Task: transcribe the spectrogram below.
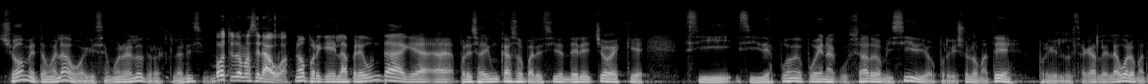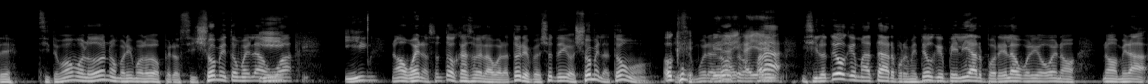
Yo me tomo el agua, que se muera el otro, es clarísimo. Vos te tomas el agua. No, porque la pregunta, que ah, por eso hay un caso parecido en derecho, es que si, si después me pueden acusar de homicidio, porque yo lo maté, porque al sacarle el agua lo maté. Si tomamos los dos, nos morimos los dos, pero si yo me tomo el agua... Y, No, bueno, son todos casos de laboratorio, pero yo te digo, yo me la tomo. Ok, Que se muera bien, el ahí- otro. ahí- Pará, ahí- Y si lo tengo que matar porque me tengo que pelear por el agua, digo, bueno, no, mira,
